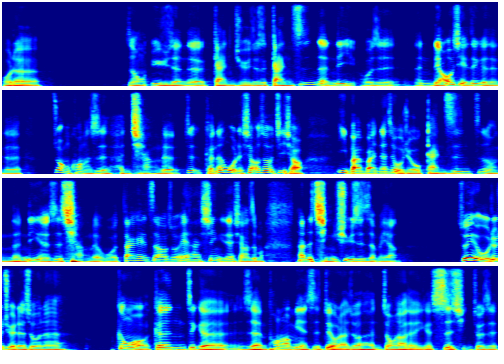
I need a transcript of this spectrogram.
我的这种与人的感觉，就是感知能力，或者是能了解这个人的状况是很强的。这可能我的销售技巧一般般，但是我觉得我感知这种能力呢是强的。我大概知道说，哎，他心里在想什么，他的情绪是怎么样。所以我就觉得说呢，跟我跟这个人碰到面是对我来说很重要的一个事情，就是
